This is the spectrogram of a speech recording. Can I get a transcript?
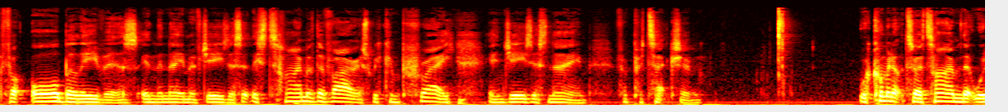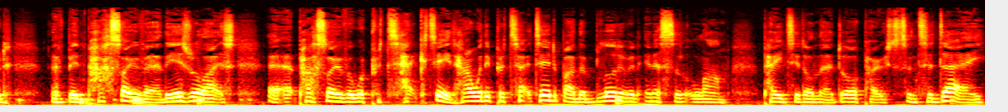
for all believers in the name of Jesus. At this time of the virus, we can pray in Jesus' name for protection we're coming up to a time that would have been Passover. The Israelites uh, at Passover were protected. How were they protected? By the blood of an innocent lamb painted on their doorposts. And today,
